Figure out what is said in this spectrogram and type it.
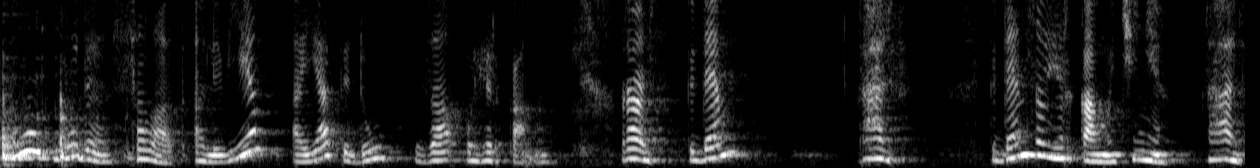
Тому буде салат олів'є, а я піду за огірками. Ральф, підемо? Ральф, підемо за огірками чи ні? Ральф.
